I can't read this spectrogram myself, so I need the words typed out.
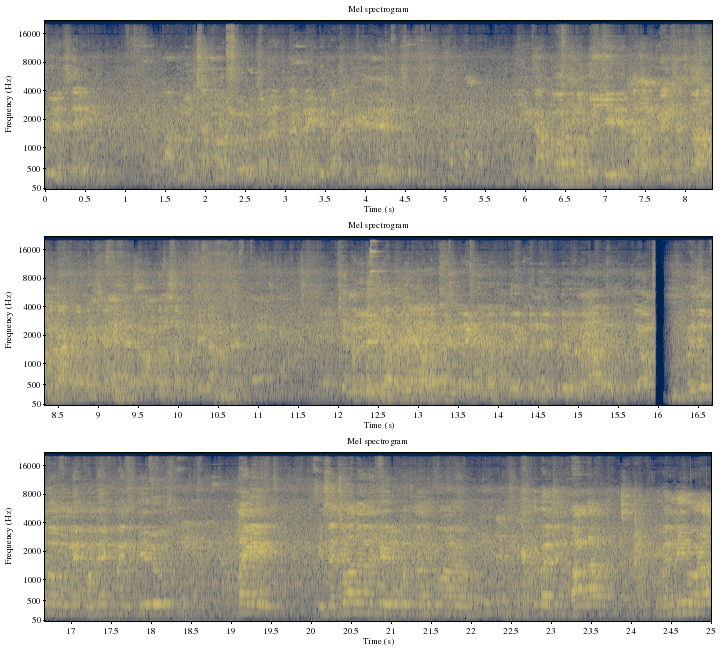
టూ ఇయర్స్ అయింది ఆల్మోస్ట్ అన్నవరం గౌడ పని అయితే నాకు నైంటీ పర్సెంట్ ఇండియా తెలుసు. ఇంకా అన్నవరంలోకి వచ్చి తర్వాత పెన్షన్స్ ద్వారా అందరూ అక్కడ పరిచయం అందరూ సపోర్టివ్గా ఉంటారు. చిన్న విలేజ్ కాబట్టి డెవలప్మెంట్ రిలేటెడ్లో పెద్ద ఇబ్బందులు ఎప్పుడూ రాలేదు. ప్రజలతో మమేకమైన తీరు. అట్లాగే ఈ సచివాలయం నుండి వెళ్ళిపోతున్నందుకు వారు వ్యక్తపరిచిన బాధ. ఇవన్నీ కూడా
